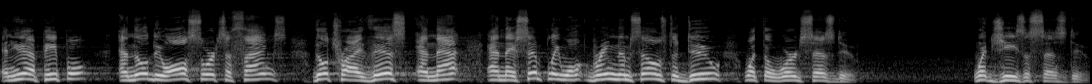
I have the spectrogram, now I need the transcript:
And you have people, and they'll do all sorts of things. They'll try this and that, and they simply won't bring themselves to do what the word says do, what Jesus says do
